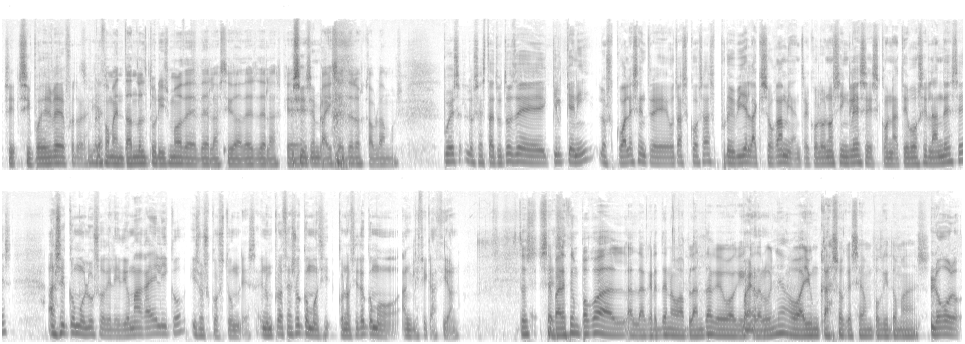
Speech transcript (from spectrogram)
Sí, si podéis ver Siempre fotografías. fomentando el turismo de, de las ciudades de las que. Sí, siempre. países de los que hablamos. Pues los estatutos de Kilkenny, los cuales, entre otras cosas, prohibían la exogamia entre colonos ingleses con nativos irlandeses, así como el uso del idioma gaélico y sus costumbres, en un proceso como- conocido como anglificación. Esto es- se Es- parece un poco al, al decreto de Nueva Planta que hubo aquí Bueno. en Cataluña, o hay un caso que sea un poquito más. Luego,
